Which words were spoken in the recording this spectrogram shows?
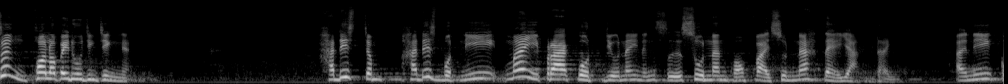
ซึ่งพอเราไปดูจริง ๆ เนี่ย ฮะดิษจฮะดิษบทนี้ไม่ปรากฏอยู่ในหนังสือสุนันของฝ่ายสุนนะแต่อย่างใด อันนี้โก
